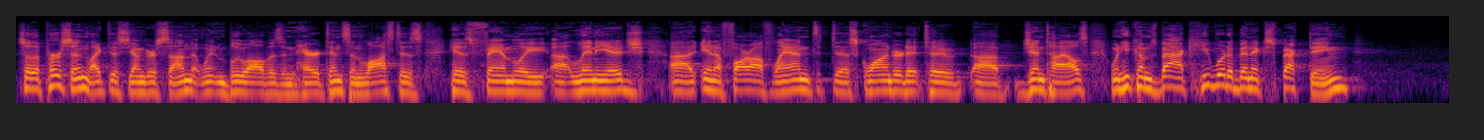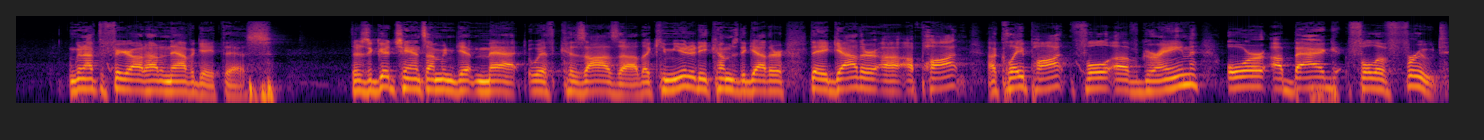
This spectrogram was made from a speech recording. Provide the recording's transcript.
So the person, like this younger son that went and blew all of his inheritance and lost his, his family uh, lineage uh, in a far off land, squandered it to uh, Gentiles, when he comes back, he would have been expecting I'm going to have to figure out how to navigate this. There's a good chance I'm going to get met with kazaza. The community comes together. They gather a, a, pot, a clay pot full of grain, or a bag full of fruit.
